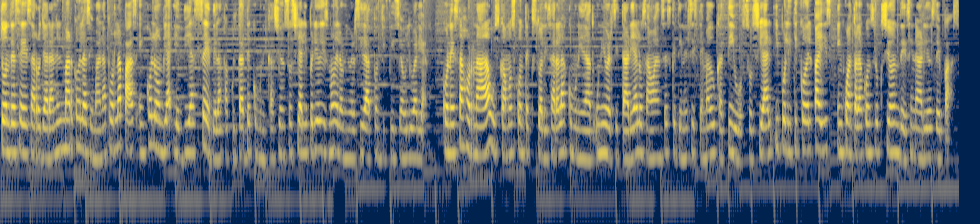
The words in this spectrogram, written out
donde se desarrollará en el marco de la Semana por la Paz en Colombia y el día C de la Facultad de Comunicación Social y Periodismo de la Universidad Pontificia Bolivariana. Con esta jornada buscamos contextualizar a la comunidad universitaria los avances que tiene el sistema educativo, social y político del país en cuanto a la construcción de escenarios de paz.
